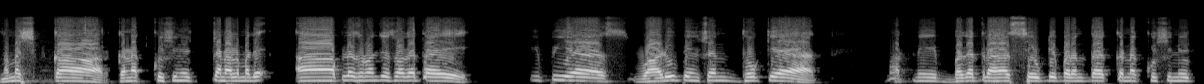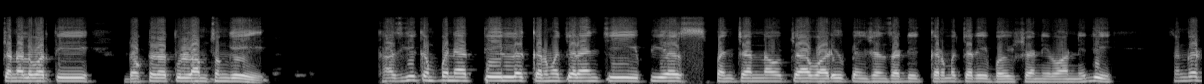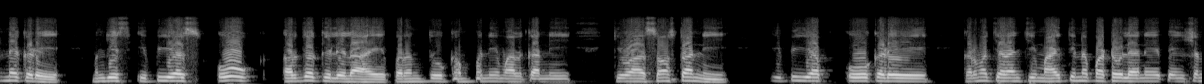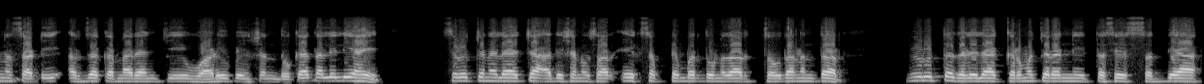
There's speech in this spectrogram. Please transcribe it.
नमस्कार. कनक खुशी न्यूज चॅनलमध्ये आपल्या सर्वांचे स्वागत आहे. ईपीएस वाढीव पेन्शन धोक्यात. बातमी बघत राहा शेवटीपर्यंत कनक खुशी न्यूज चॅनलवरती डॉक्टर अतुल लामसोंगे. खाजगी कंपन्यातील कर्मचाऱ्यांची ईपीएस पंच्याण्णवच्या वाढीव पेन्शनसाठी कर्मचारी भविष्य निर्वाह निधी संघटनेकडे म्हणजेच ईपीएस ओ अर्ज केलेला आहे. परंतु कंपनी मालकांनी किंवा संस्थांनी ई पी एफ ओ कडे कर्मचाऱ्यांची माहिती न पाठवल्याने पेन्शनसाठी अर्ज करणाऱ्यांची वाढीव पेन्शन धोक्यात आलेली आहे. सर्वोच्च न्यायालयाच्या आदेशानुसार एक सप्टेंबर दोन हजार चौदा नंतर निवृत्त झालेल्या कर्मचाऱ्यांनी तसेच सध्या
